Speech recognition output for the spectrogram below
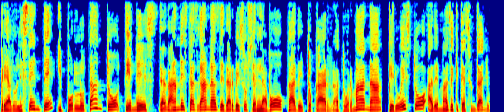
preadolescente y por lo tanto tienes, te dan estas ganas de dar besos en la boca, de tocar a tu hermana, pero esto, además de que te hace un daño,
